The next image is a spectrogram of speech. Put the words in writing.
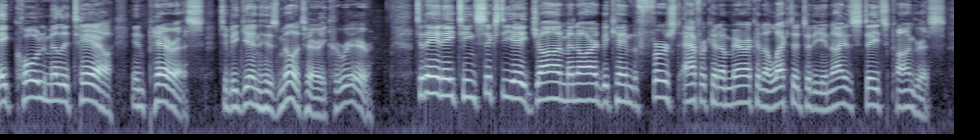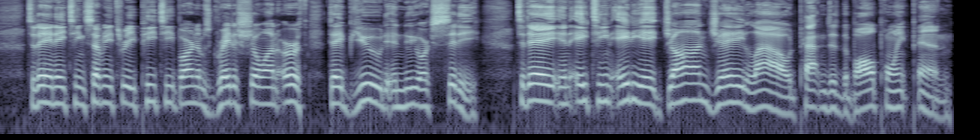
École Militaire in Paris to begin his military career. Today in 1868, John Menard became the first African American elected to the United States Congress. Today in 1873, P.T. Barnum's Greatest Show on Earth debuted in New York City. Today in 1888, John J. Loud patented the ballpoint pen.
